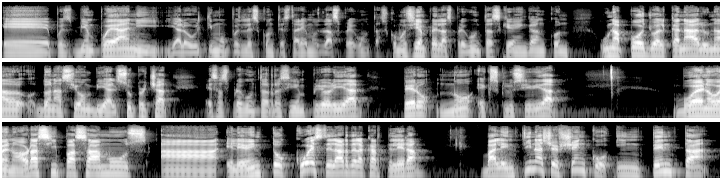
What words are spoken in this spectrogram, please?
eh, pues bien puedan y, a lo último pues les contestaremos las preguntas. Como siempre, las preguntas que vengan con un apoyo al canal, una do- donación vía el super chat, esas preguntas reciben prioridad, pero no exclusividad. Bueno, bueno, ahora sí pasamos a el evento coestelar de la cartelera. Valentina Shevchenko intenta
